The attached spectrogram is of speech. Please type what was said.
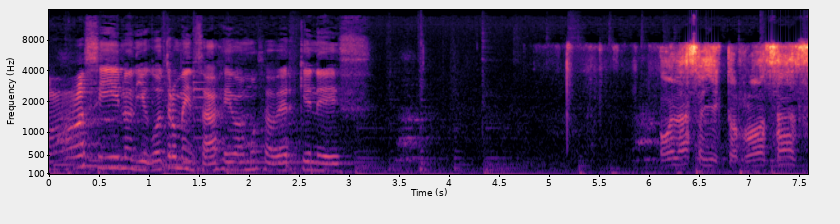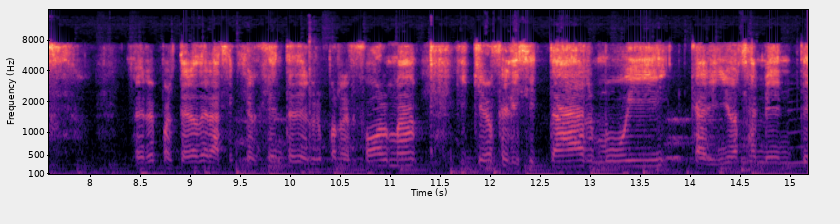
Oh, sí, nos llegó otro mensaje. Vamos a ver quién es. Hola, soy Héctor Rosas, soy reportero de la sección Gente del Grupo Reforma y quiero felicitar muy cariñosamente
